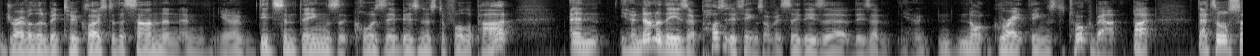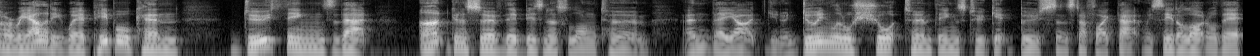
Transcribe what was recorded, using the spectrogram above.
drove a little bit too close to the sun and, and you know, did some things that caused their business to fall apart. And you know none of these are positive things obviously. These are these are you know not great things to talk about. But that's also a reality where people can do things that aren't going to serve their business long term and they are you know doing little short term things to get boosts and stuff like that and we see it a lot or they're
